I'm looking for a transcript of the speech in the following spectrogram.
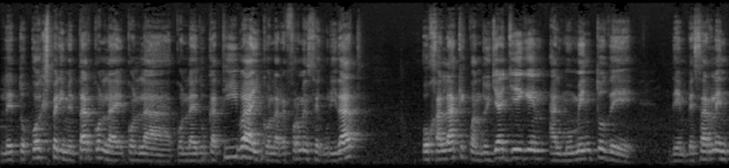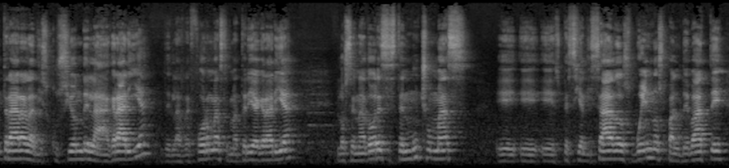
le tocó experimentar con la, con, la, con la educativa y con la reforma en seguridad. Ojalá que cuando ya lleguen al momento de, de empezarle a entrar a la discusión de la agraria, de las reformas en materia agraria, los senadores estén mucho más eh, eh, especializados, buenos para el debate,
